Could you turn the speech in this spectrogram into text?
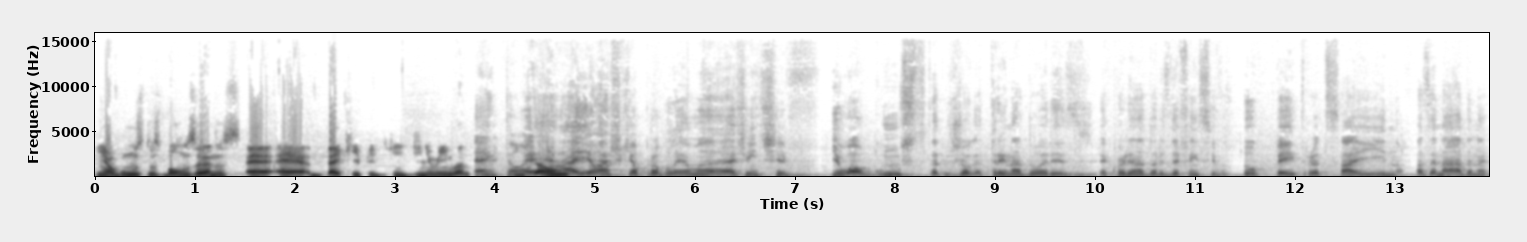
em alguns dos bons anos é, é, da equipe de, de, New England. É, então, então... aí eu acho que é o problema. A gente viu alguns treinadores, é, coordenadores defensivos do Patriots sair e não fazer nada, né?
